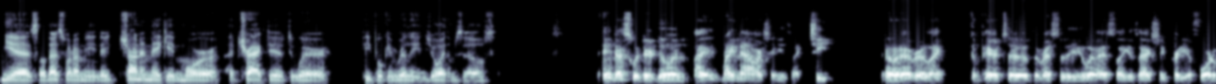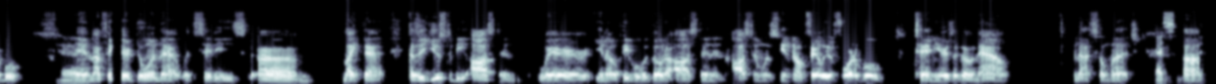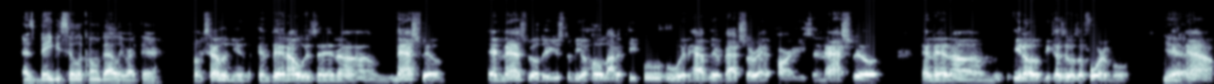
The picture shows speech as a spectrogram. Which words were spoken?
Yeah, so that's what I mean. They're trying to make it more attractive to where people can really enjoy themselves. i think that's what they're doing like right now our city is like cheap or whatever like compared to the rest of the us like it's actually pretty affordable yeah. and I think they're doing that with cities um, like that because it used to be Austin where you know people would go to Austin and Austin was you know fairly affordable ten years ago. Now, not so much. That's uh, that's baby Silicon Valley right there. I'm telling you. And then I was in um, Nashville. In Nashville, there used to be a whole lot of people who would have their bachelorette parties in Nashville, and then um, you know because it was affordable. Yeah. And now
